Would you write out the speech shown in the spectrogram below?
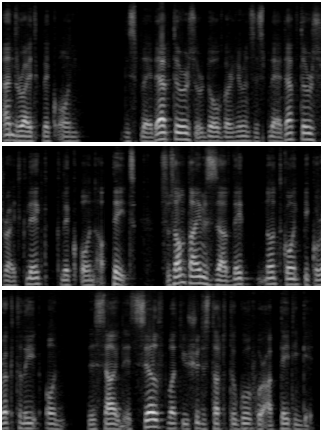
and right click on display adapters or go over here in display adapters right click click on update. So sometimes the update not going to be correctly on the side itself but you should start to go for updating it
